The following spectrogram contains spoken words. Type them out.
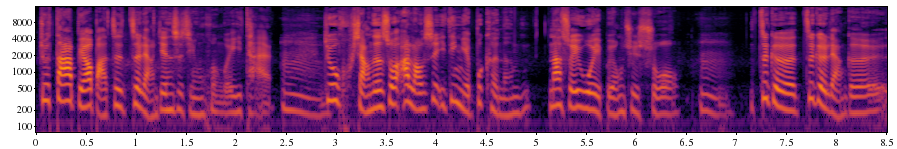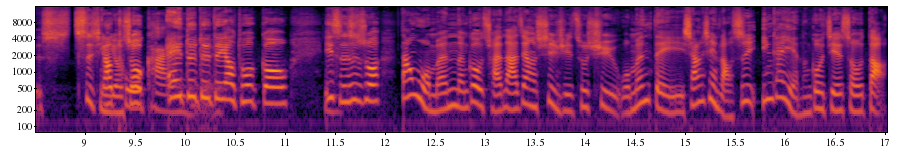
就大家不要把这这两件事情混为一谈，嗯，就想着说啊，老师一定也不可能，那所以我也不用去说，嗯。这个这个两个事情有时候开，哎，对对对，要脱钩。意思是说，当我们能够传达这样讯息出去，我们得相信老师应该也能够接收到。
